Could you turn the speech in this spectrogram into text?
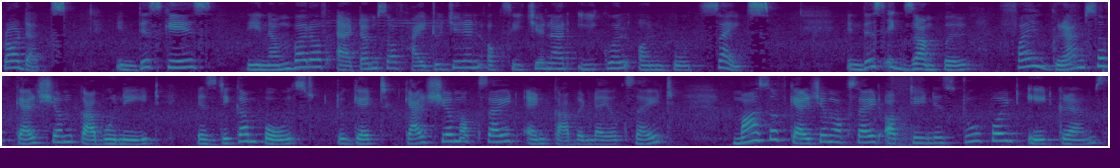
products. In this case, the number of atoms of hydrogen and oxygen are equal on both sides. In this example, 5 grams of calcium carbonate is decomposed to get calcium oxide and carbon dioxide Mass of calcium oxide obtained is 2.8 grams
